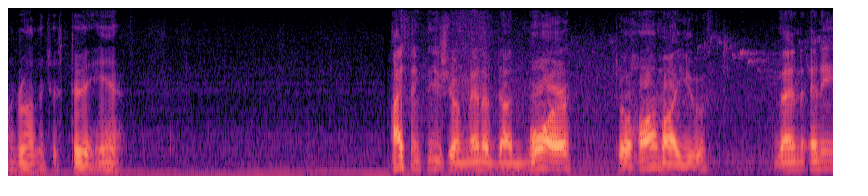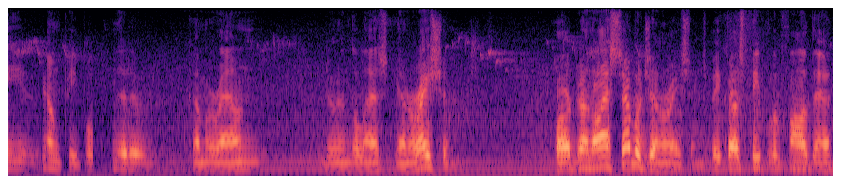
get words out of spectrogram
I'd rather just do it here. I think these young men have done more to harm our youth than any young people that have come around during the last generation or during the last several generations because people have followed their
